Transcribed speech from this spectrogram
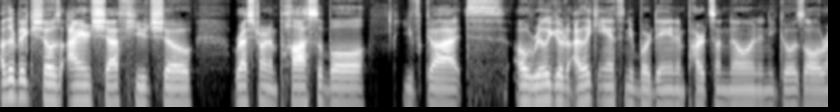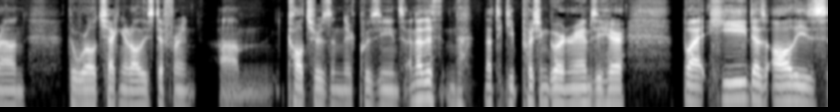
Other big shows: Iron Chef, huge show. Restaurant Impossible. You've got oh, really good. I like Anthony Bourdain in Parts Unknown, and he goes all around the world checking out all these different um, cultures and their cuisines. Another, th not to keep pushing Gordon Ramsay here, but he does all these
